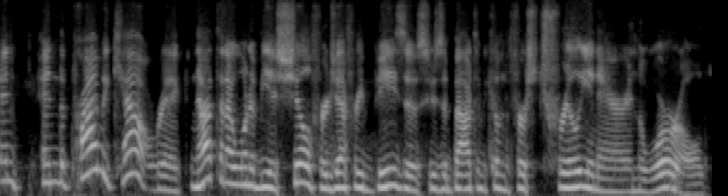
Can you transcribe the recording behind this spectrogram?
And and the Prime account, Rick. Not that I want to be a shill for Jeffrey Bezos, who's about to become the first trillionaire in the world.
